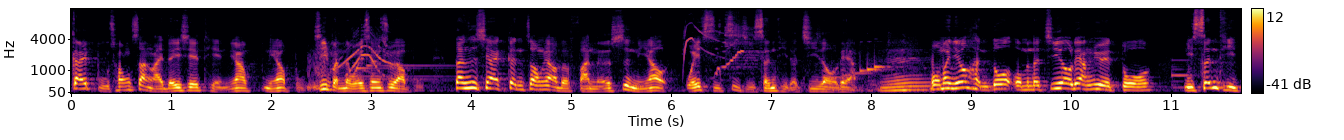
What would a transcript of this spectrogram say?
该补充上来的一些铁，你要你要补，基本的维生素要补。但是现在更重要的，反而是你要维持自己身体的肌肉量。嗯，我们有很多，我们的肌肉量越多，你身体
